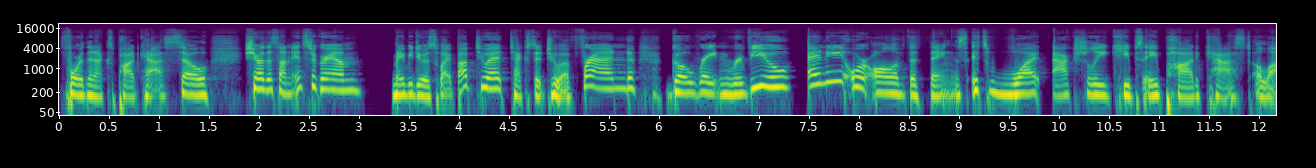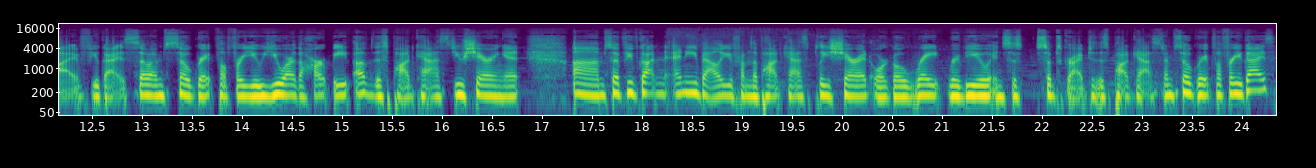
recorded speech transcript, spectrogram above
for the next podcast. So share this on Instagram, maybe do a swipe up to it, text it to a friend, go rate and review any or all of the things. It's what actually keeps a podcast alive, you guys. So I'm so grateful for you. You are the heartbeat of this podcast, you sharing it. Um, so if you've gotten any value from the podcast, please share it or go rate, review, and su- subscribe to this podcast. I'm so grateful for you guys.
